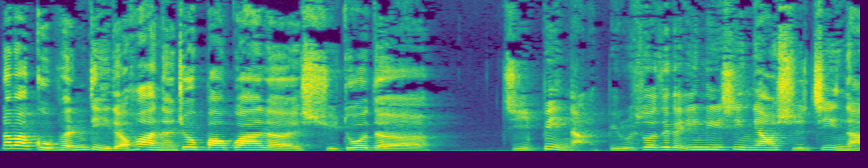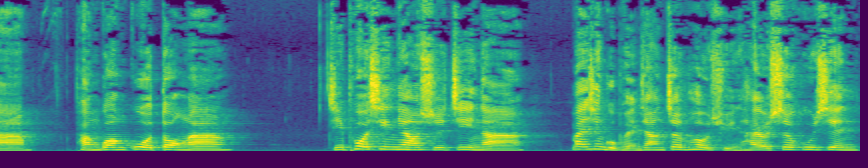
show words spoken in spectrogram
那么骨盆底的话呢，就包括了许多的疾病啊，比如说这个应力性尿失禁啊、膀胱过动啊、急迫性尿失禁啊、慢性骨盆腔症候群，还有射护腺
